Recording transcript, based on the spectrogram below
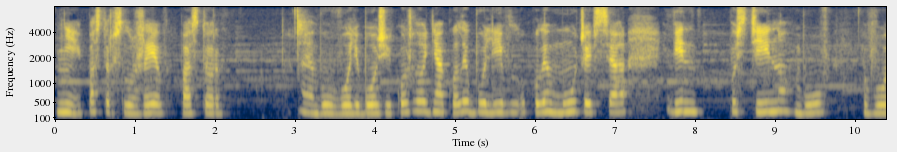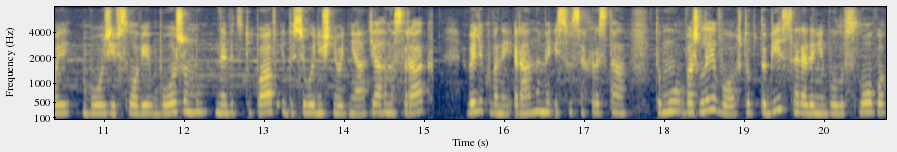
Ні, пастор служив, пастор е, був волі Божій кожного дня, коли болів, коли мучився, він постійно був в волі Божій, в Слові Божому, не відступав і до сьогоднішнього дня. Діагноз рак вилікуваний ранами Ісуса Христа. Тому важливо, щоб тобі всередині було Слово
